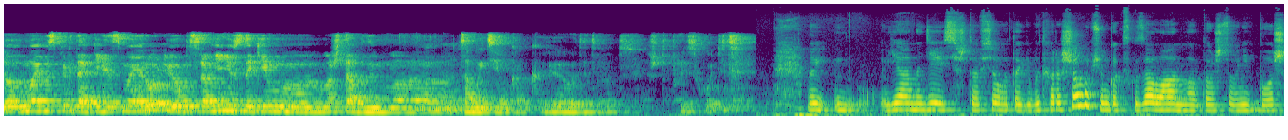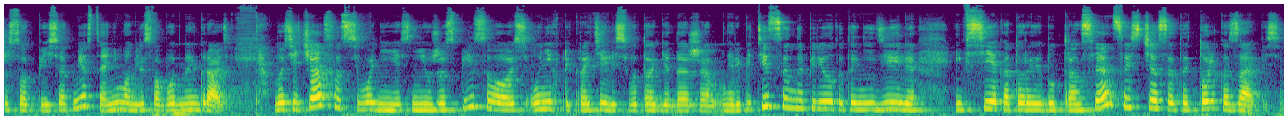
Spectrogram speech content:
в моем спектакле с моей ролью по сравнению с таким э, масштабным событием, как вот это вот, что происходит. Ну, я надеюсь, что все в итоге будет хорошо. В общем, как сказала Анна, то, что у них было 650 мест, и они могли свободно играть. Но сейчас, вот сегодня я с ней уже списывалась, у них прекратились в итоге даже репетиции на период этой недели, и все, которые идут трансляции сейчас, это только записи.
